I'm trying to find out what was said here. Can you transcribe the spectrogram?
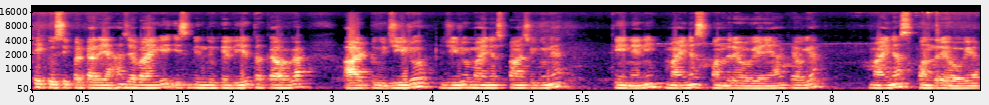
ठीक उसी प्रकार यहाँ जब आएँगे, इस बिंदु के लिए तो क्या होगा? R two zero zero minus पाँच गुने तीन यानी माइनस पंद्रह हो गया। यहाँ क्या हो गया? माइनस पंद्रह हो गया।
